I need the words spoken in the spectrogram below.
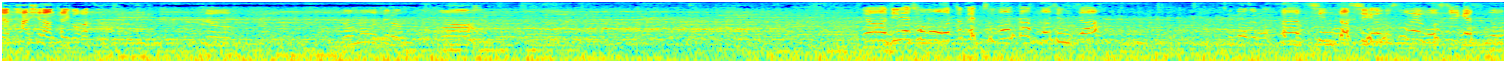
진짜 다시는 안 탈 것 같아. 저거 너무 어지러워. 와. 야, 니네 저거 어떻게 두 번 탔어, 진짜? 진도 들어. 나 진짜 지금 소에 못 쉬겠어.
